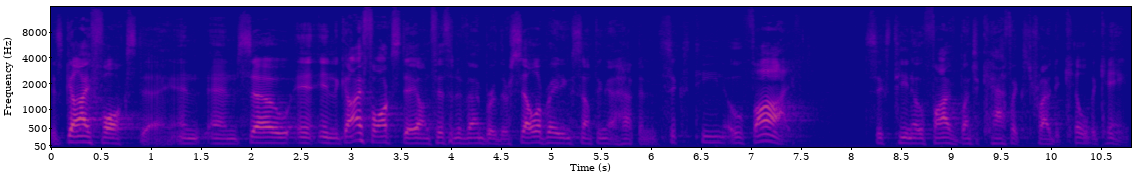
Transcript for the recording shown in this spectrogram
It's Guy Fawkes Day. And, and so, in, in Guy Fawkes Day on 5th of November, they're celebrating something that happened in 1605. 1605, a bunch of Catholics tried to kill the king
